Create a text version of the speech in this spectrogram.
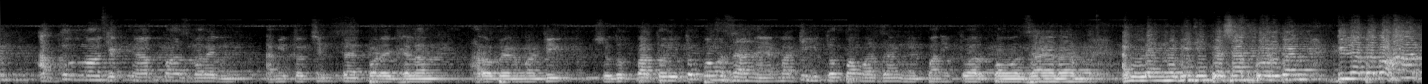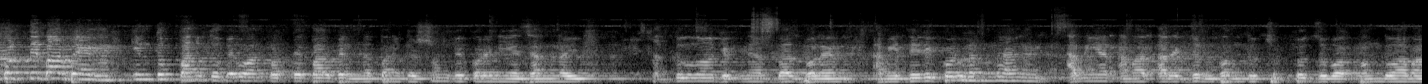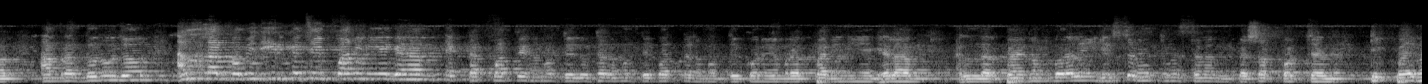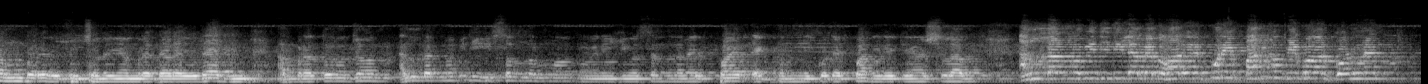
আব্দুল্লাহ ইবনে আব্বাস বলেন, আমি তো চিন্তায় পড়ে গেলাম। আরবের মাটি শুধু পাথরই তো পাওয়া যায় মাটি তো পাওয়া যায় পানি তো আর পাওয়া যায় না। আল্লাহ নবীজি পেশাব করবেন, দিলে ব্যবহার করতে পারবেন, কিন্তু পানি তো ব্যবহার করতে পারবেন না, পানি তো সঙ্গে করে নিয়ে যান নাই। বলেন আমি দেরি করলাম না। আমি আর আমার আরেকজন বন্ধু ছোট্ট যুবক বন্ধু আমার আমরা দুজন আল্লাহ নবীজির কাছে পানি নিয়ে গেলাম। একটা পাত্রের মধ্যে, লোটার মধ্যে পাত্রের মধ্যে করে আমরা পানি নিয়ে গেলাম। আল্লাহর পয়গম্বর আলাইহিস সালাতু ওয়াস সালাম পেশাব করছেন। ঠিক পয়গম্বরের পিছনে আমরা দাঁড়াই রাখি আমরা দুজন আল্লাহর নবীজি সাল্লাল্লাহু আলাইহি ওয়াসাল্লামের পায়ের একদম নিকটে পানি রেখে আসলাম। আল্লাহর নবীজি দিলে ব্যবহারের পরে পানিও ব্যবহার করলেন।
